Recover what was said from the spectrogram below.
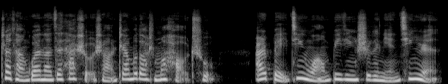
赵堂官呢，在他手上沾不到什么好处，而北静王毕竟是个年轻人，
